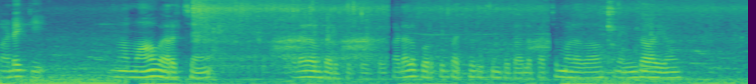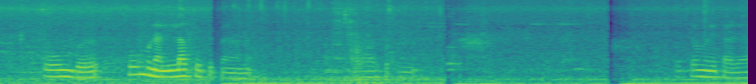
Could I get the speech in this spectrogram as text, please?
வடைக்கு நான் மாவு அரைச்சேன். கடலை பருப்பு போட்டு கடலை பருப்பு பச்சரிசியும் போட்டு அதில் பச்சை மிளகா வெங்காயம் சோம்பு சோம்பு நல்லா போட்டுப்பேன் நான். நல்லா இருக்கட்டும் கொத்தமல்லி தழை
